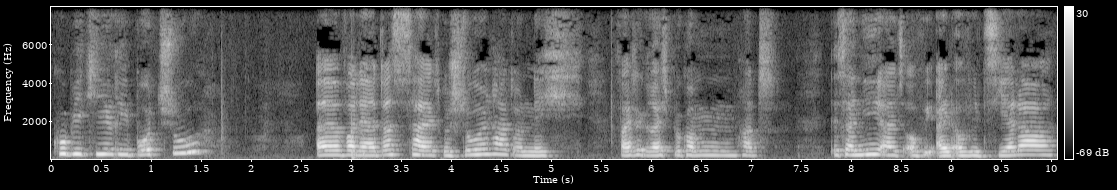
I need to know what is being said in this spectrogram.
Kubikiri Bochu, äh, weil er das halt gestohlen hat und nicht weitergereicht bekommen hat, ist er nie als ein offizieller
